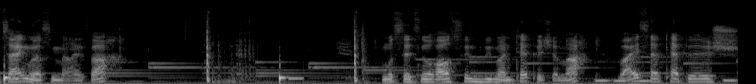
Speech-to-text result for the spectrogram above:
Zeigen wir es mir einfach. Ich muss jetzt nur rausfinden, wie man Teppiche macht. Weißer Teppich.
